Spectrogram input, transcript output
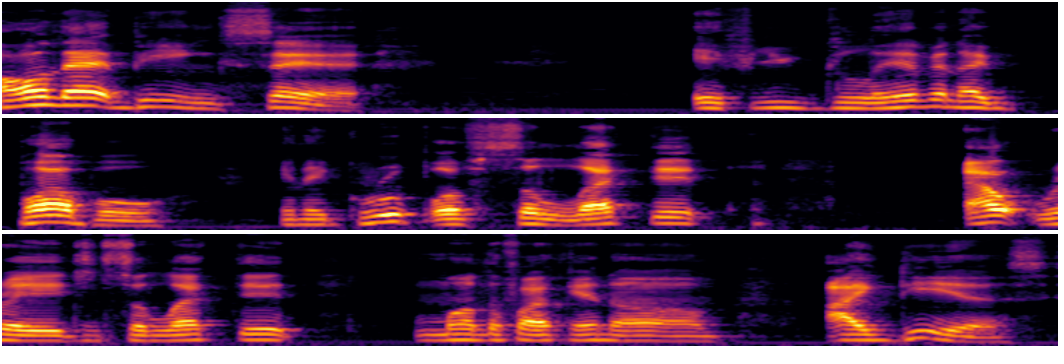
All that being said, if you live in a bubble in a group of selected outrage and selected motherfucking um ideas,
